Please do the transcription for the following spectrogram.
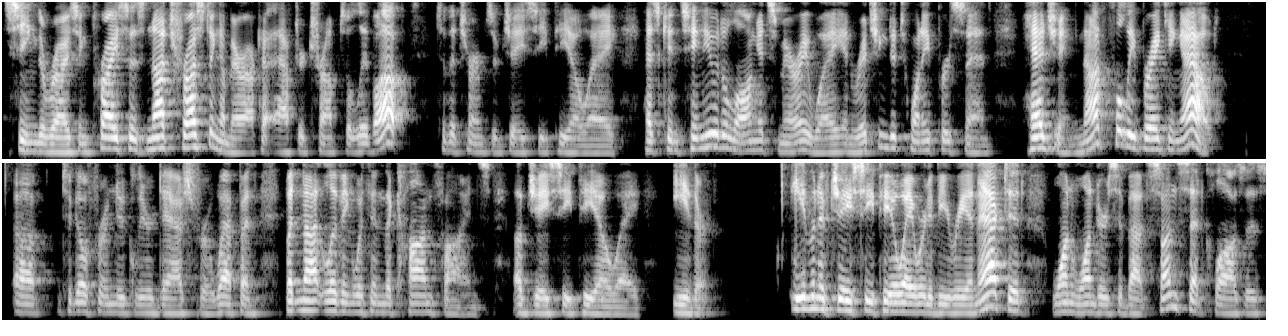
seeing the rising prices, not trusting America after Trump to live up to the terms of JCPOA, has continued along its merry way, enriching to 20%, hedging, not fully breaking out uh, to go for a nuclear dash for a weapon, but not living within the confines of JCPOA either. Even if JCPOA were to be reenacted, one wonders about sunset clauses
